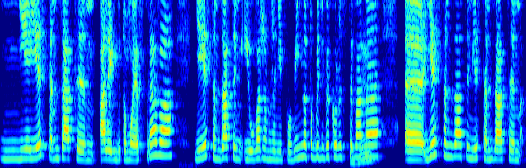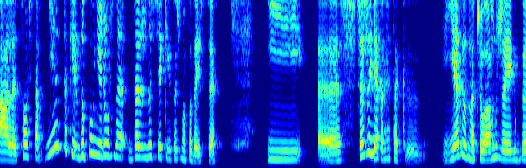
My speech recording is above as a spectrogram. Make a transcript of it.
nie jestem za tym, ale jakby to moja sprawa, nie jestem za tym i uważam, że nie powinno to być wykorzystywane, e, jestem za tym, jestem za tym, ale coś tam, nie, takie zupełnie różne, w zależności jakie ktoś ma podejście. I e, szczerze ja trochę tak, ja zaznaczyłam, że jakby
